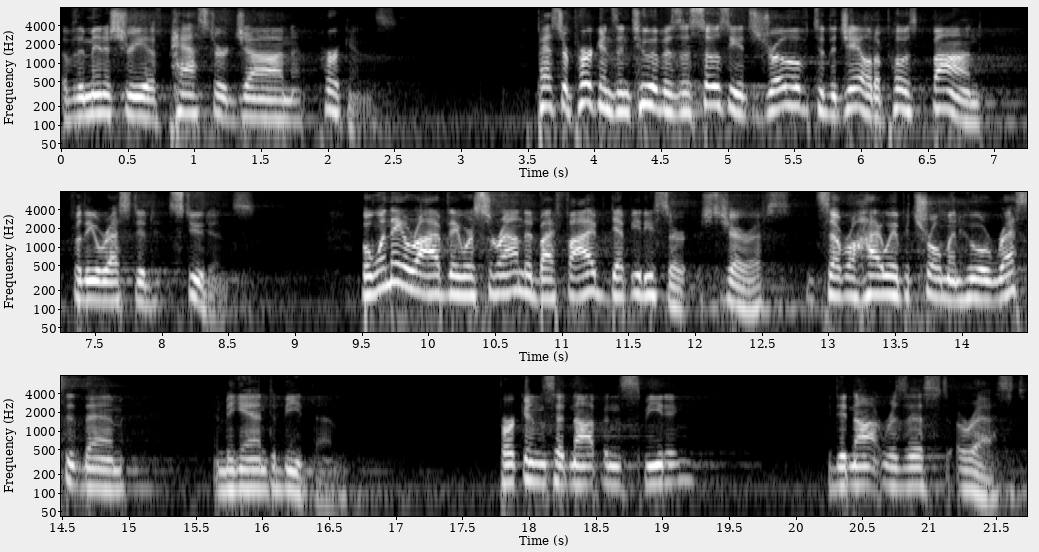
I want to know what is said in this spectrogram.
of the ministry of Pastor John Perkins. Pastor Perkins and two of his associates drove to the jail to post bond for the arrested students. But when they arrived, they were surrounded by five deputy ser- sheriffs and several highway patrolmen who arrested them and began to beat them. Perkins had not been speeding, he did not resist arrest.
